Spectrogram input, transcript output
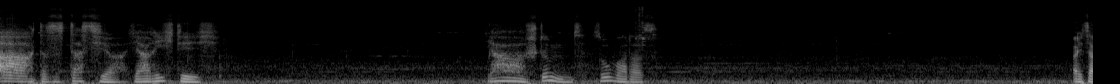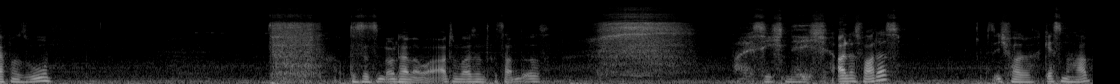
Ach, das ist das hier. Ja, richtig. Ja, stimmt. So war das. Ich sag mal so. ob das jetzt in irgendeiner Art und Weise interessant ist. Weiß ich nicht. Alles war das, was ich vergessen habe.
